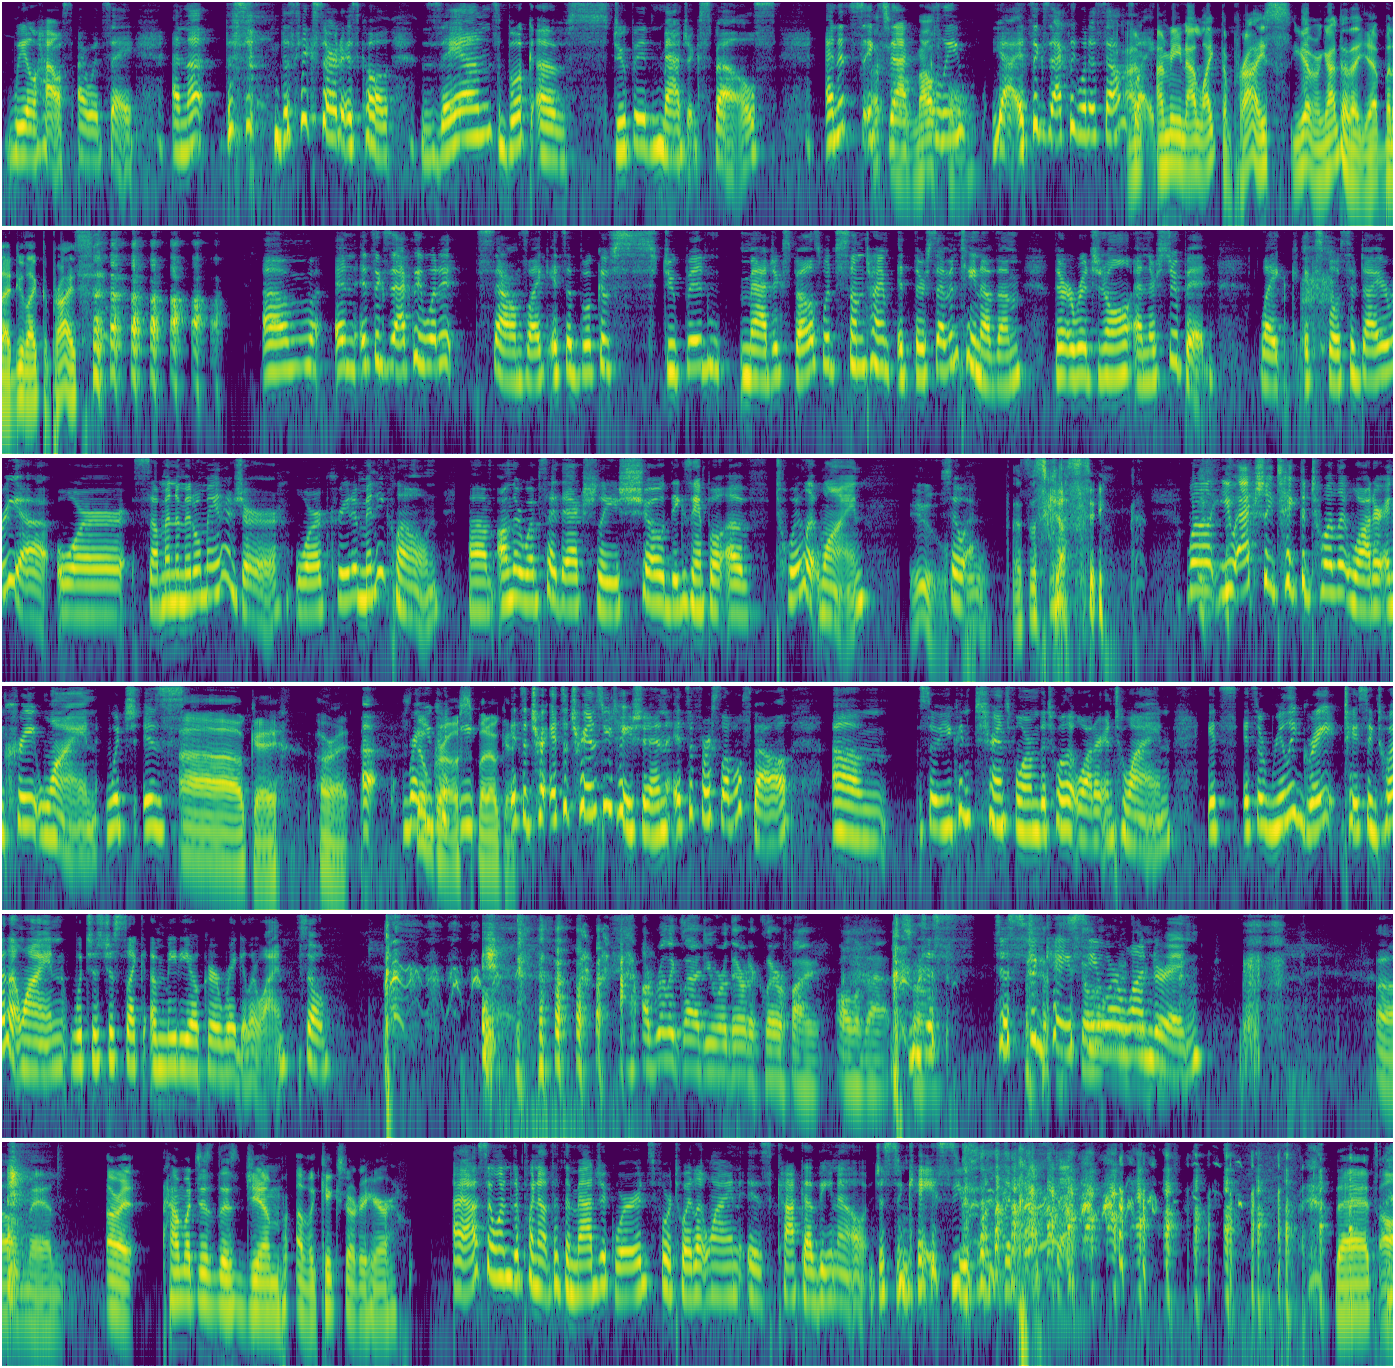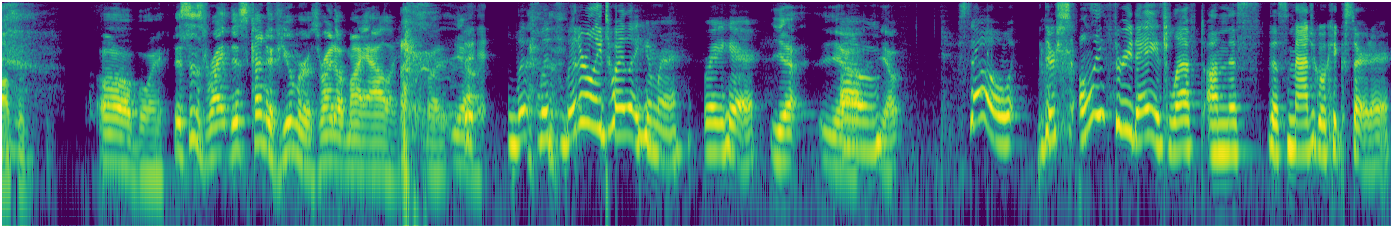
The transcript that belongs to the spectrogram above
wheelhouse, I would say. And that this this Kickstarter is called Zan's Book of Stupid Magic Spells. And it's a exactly yeah, it's exactly what it sounds I, like. I mean, I like the price. You haven't gotten to that yet, but I do like the price. and it's exactly what it sounds like. It's a book of stupid magic spells, which sometimes it, there's 17 of them. They're original and they're stupid, like explosive diarrhea, or summon a middle manager, or create a mini clone. Um, on their website, they actually showed the example of toilet wine. Ew. So, that's disgusting. well, you actually take the toilet water and create wine, which is Uh, okay. All right. Still you can- gross, you- but okay. It's a tra- it's a transmutation. It's a first level spell. Um, so you can transform the toilet water into wine. It's it's a really great tasting toilet wine, which is just like a mediocre regular wine. So I'm really glad you were there to clarify all of that. So. just just in case you were wondering, oh man. All right. How much is this gem of a Kickstarter here? I also wanted to point out that the magic words for toilet wine is caca vino, just in case you want to cast it. That's awesome. Oh boy, this is right. This kind of humor is right up my alley. But yeah, Li- li- literally toilet humor right here. yeah, yeah, Um, yep. So there's only three days left on this this magical Kickstarter,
